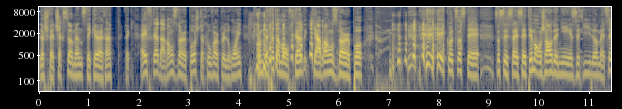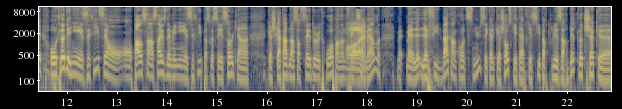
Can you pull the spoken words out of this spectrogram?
Là, je fais check ça, man, c'était hein. Fait que, hey Fred, avance d'un pas, je te trouve un peu loin. Puis comme de fait à mon Fred qui avance d'un pas. Écoute, ça, c'était. Ça, c'était mon genre de niaiserie, là. Mais tu sais, au-delà des niaiseries, on, on parle sans cesse de mes niaiseries parce que c'est sûr que je suis capable d'en sortir deux, trois pendant une fin de semaine. Mais, le, feedback en continu, c'est quelque chose qui est apprécié par tous les arbitres. Là, check euh,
